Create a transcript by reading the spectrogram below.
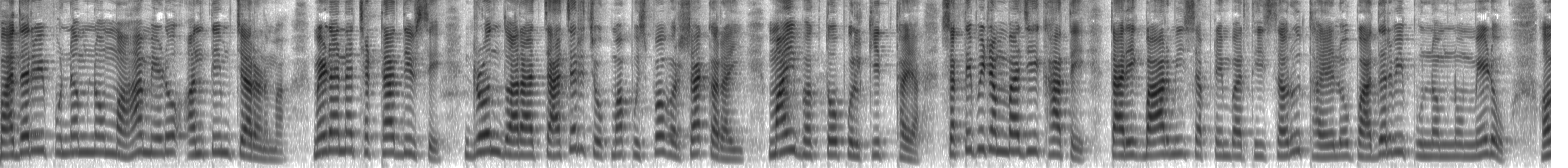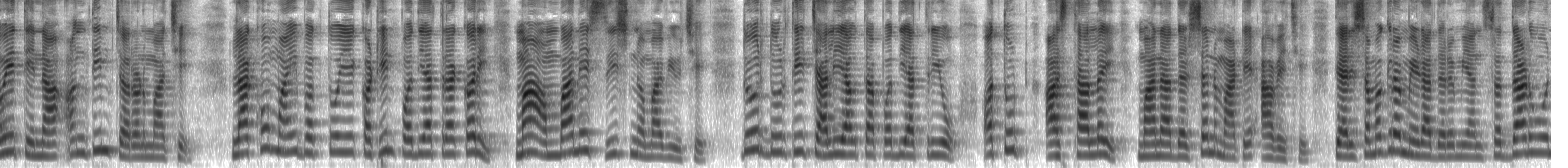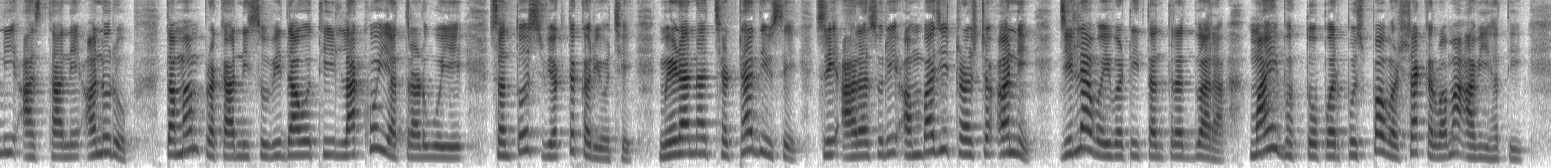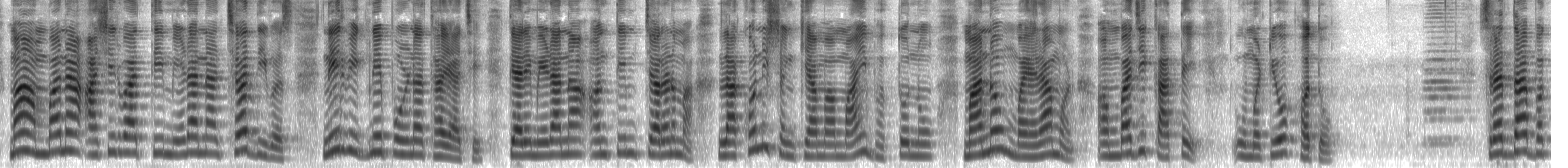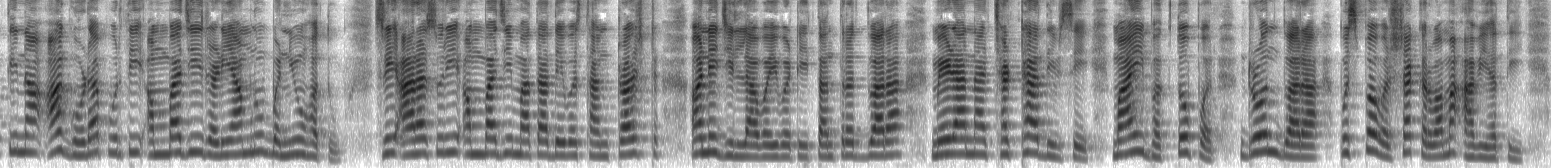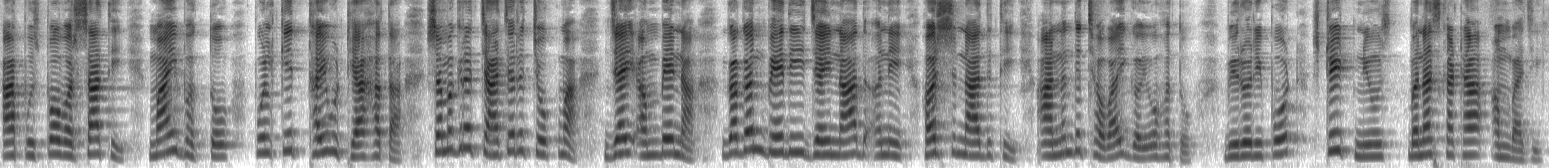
ભાદરવી પૂનમનો મહામેળો અંતિમ ચરણમાં. મેળાના છઠ્ઠા દિવસે ડ્રોન દ્વારા ચાચર ચોકમાં પુષ્પવર્ષા કરાઈ. માઈ ભક્તો પુલકિત થયા. શક્તિપીઠ અંબાજી ખાતે તારીખ બારમી સપ્ટેમ્બરથી શરૂ થયેલો ભાદરવી પૂનમનો મેળો હવે તેના અંતિમ ચરણમાં છે. લાખો માઈ ભક્તોએ કઠિન પદયાત્રા કરી મા અંબાને શીશ નમાવ્યું છે. દૂર દૂરથી ચાલી આવતા પદયાત્રીઓ અતૂટ આસ્થા લઈ માના દર્શન માટે આવે છે. ત્યારે સમગ્ર મેળા દરમિયાન શ્રદ્ધાળુઓની આસ્થાને અનુરૂપ તમામ પ્રકારની સુવિધાઓથી લાખો યાત્રાળુઓએ સંતોષ વ્યક્ત કર્યો છે. મેળાના છઠ્ઠા દિવસે શ્રી આરાસુરી અંબાજી ટ્રસ્ટ અને જિલ્લા વહીવટી તંત્ર દ્વારા માઈ ભક્તો પર પુષ્પવર્ષા કરવામાં આવી હતી. મા અંબાના આશીર્વાદથી મેળાના છ દિવસ નિર્વિઘ્ને પૂર્ણ થયા છે. ત્યારે મેળાના અંતિમ ચરણમાં લાખોની સંખ્યામાં માઈ ભક્તોનો માનવ મહેરામણ અંબાજી ખાતે ઉમટ્યો હતો. શ્રદ્ધા ભક્તિના આ ઘોડાપુરથી અંબાજી રળિયામણું બન્યું હતું. શ્રી આરાસુરી અંબાજી માતા દેવસ્થાન ટ્રસ્ટ અને જિલ્લા વહીવટી તંત્ર દ્વારા મેળાના છઠ્ઠા દિવસે માઈ ભક્તો પર ડ્રોન દ્વારા પુષ્પવર્ષા કરવામાં આવી હતી. આ પુષ્પવર્ષાથી માઈ ભક્તો પુલકિત થઈ ઉઠ્યા હતા. સમગ્ર ચાચર ચોકમાં જય અંબેના, ગગનભેદી જયનાદ અને હર્ષનાદથી આનંદ છવાઈ ગયો હતો. Bureau report street news Banaskantha Ambaji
